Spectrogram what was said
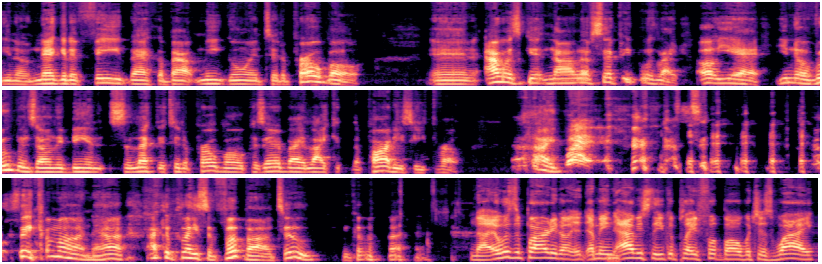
you know negative feedback about me going to the Pro Bowl and I was getting all upset. People was like, "Oh yeah, you know, Ruben's only being selected to the Pro Bowl because everybody like the parties he throw." I'm like, what? I say, come on now. I could play some football too. Come on. No, it was a party though. I mean, mm. obviously you could play football, which is why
